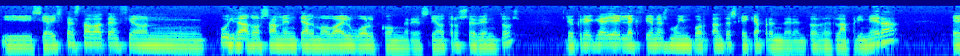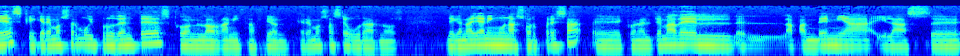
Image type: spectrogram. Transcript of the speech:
Y si habéis prestado atención cuidadosamente al Mobile World Congress y a otros eventos, yo creo que hay lecciones muy importantes que hay que aprender. Entonces, la primera es que queremos ser muy prudentes con la organización. Queremos asegurarnos de que no haya ninguna sorpresa. Eh, con el tema de la pandemia y las eh,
